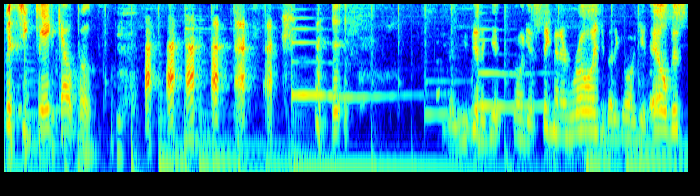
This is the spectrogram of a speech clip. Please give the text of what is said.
but you can't count votes. you better get go and get Sigmund and Roy. You better go and get Elvis.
